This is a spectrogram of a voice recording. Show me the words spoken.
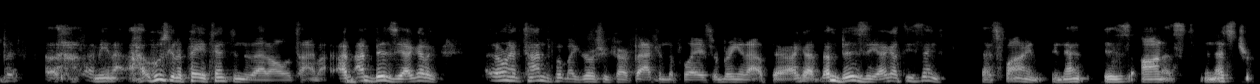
but uh, I mean, who's going to pay attention to that all the time? I, I'm busy. I got to. I don't have time to put my grocery cart back into place or bring it out there. I got. I'm busy. I got these things. That's fine, and that is honest, and that's true.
